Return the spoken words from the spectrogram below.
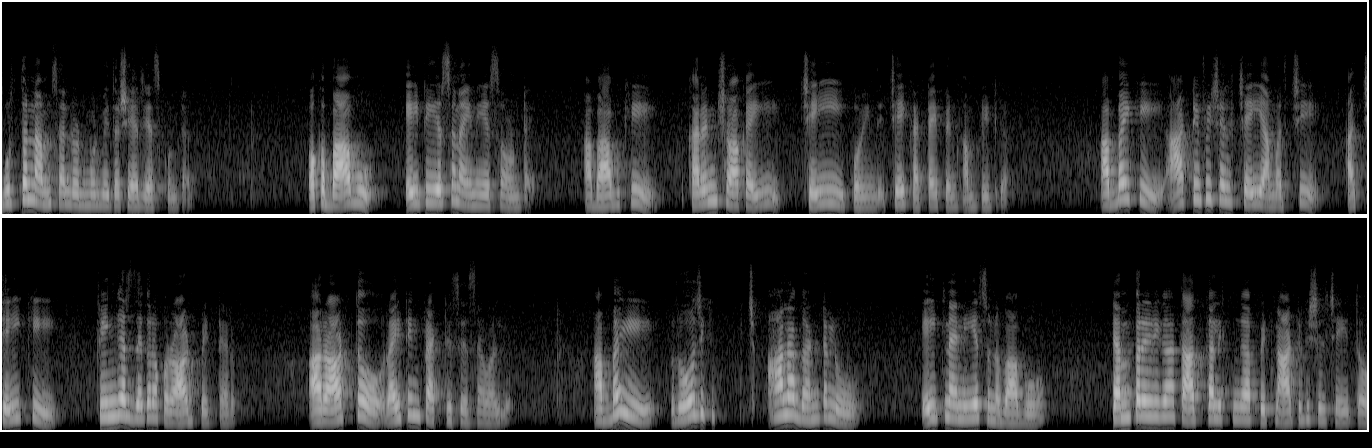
గుర్తున్న అంశాలు రెండు మూడు మీతో షేర్ చేసుకుంటాను. ఒక బాబు ఎయిట్ ఇయర్స్ నైన్ ఇయర్స్ ఉంటాయి. ఆ బాబుకి కరెంట్ షాక్ అయ్యి చెయ్యి పోయింది. చెయ్యి కట్ అయిపోయింది కంప్లీట్గా. అబ్బాయికి ఆర్టిఫిషియల్ చెయ్యి అమర్చి ఆ చెయ్యికి ఫింగర్స్ దగ్గర ఒక రాడ్ పెట్టారు. ఆ రాడ్తో రైటింగ్ ప్రాక్టీస్ చేసేవాళ్ళు. అబ్బాయి రోజుకి చాలా గంటలు ఎయిట్ నైన్ ఇయర్స్ ఉన్న బాబు టెంపరీగా తాత్కాలికంగా పెట్టిన ఆర్టిఫిషియల్ చేయితో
